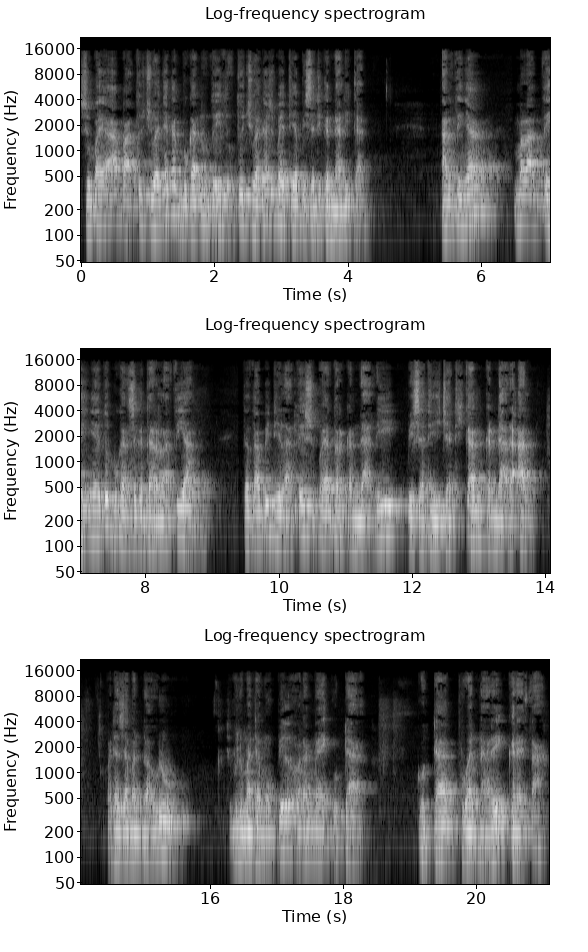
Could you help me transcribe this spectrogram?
Supaya apa? Tujuannya kan bukan untuk itu. Tujuannya supaya dia bisa dikendalikan. Artinya melatihnya itu bukan sekedar latihan, tetapi dilatih supaya terkendali bisa dijadikan kendaraan. Pada zaman dahulu sebelum ada mobil orang naik kuda. Kuda buat narik kereta.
